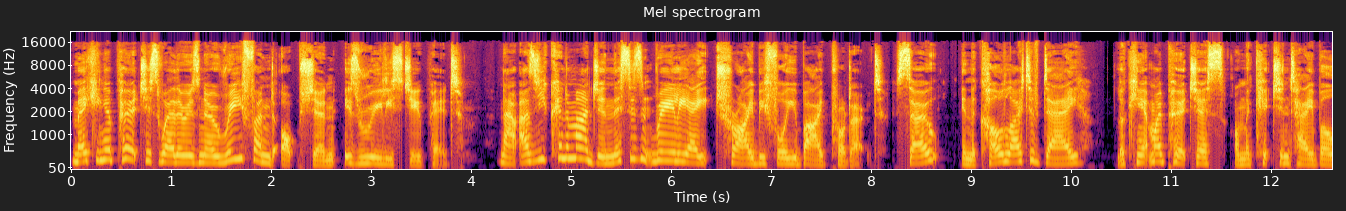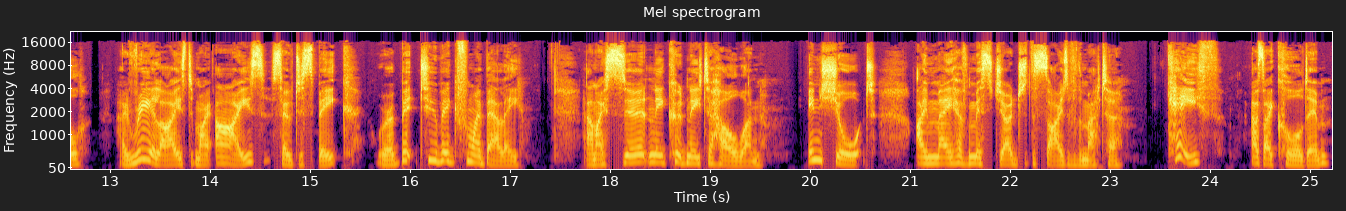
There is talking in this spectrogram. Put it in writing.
Making a purchase where there is no refund option is really stupid. Now, as you can imagine, this isn't really a try before you buy product. So, in the cold light of day, looking at my purchase on the kitchen table, I realised my eyes, so to speak, were a bit too big for my belly. And I certainly couldn't eat a whole one. In short, I may have misjudged the size of the matter. Keith, as I called him,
